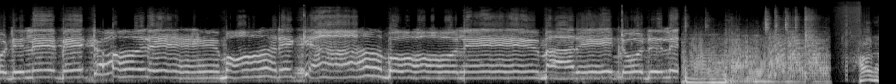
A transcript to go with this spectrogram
મારે ટોડલે બેઠો રે મોર ક્યાં બોલે મારે ટોડલે હા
